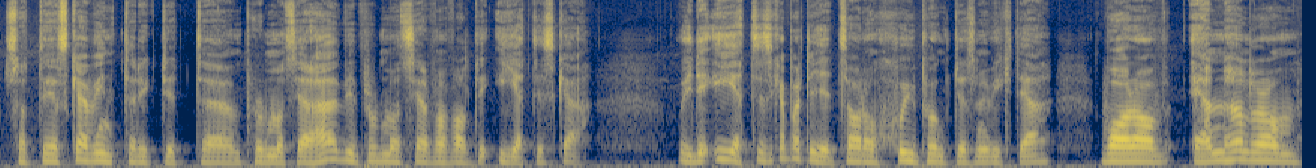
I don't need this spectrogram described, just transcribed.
så att det ska vi inte riktigt eh, problematisera här. Vi problematiserar framförallt det etiska. Och i det etiska partiet så har de sju punkter som är viktiga. Varav en handlar om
